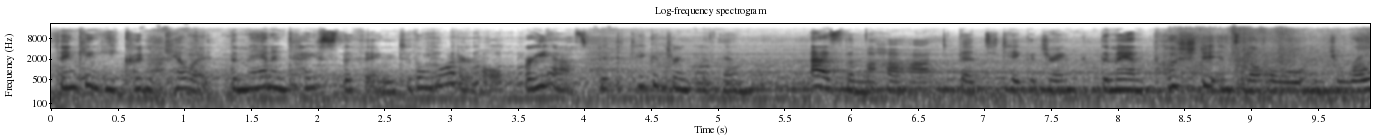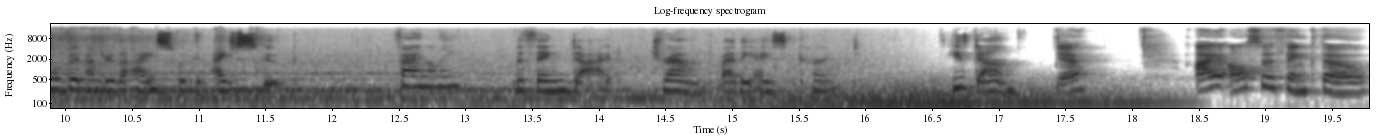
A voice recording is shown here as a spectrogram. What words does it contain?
Thinking he couldn't kill it, the man enticed the thing to the water hole, where he asked it to take a drink with him. As the Mahaha bent to take a drink, the man pushed it into the hole and drove it under the ice with an ice scoop. Finally, the thing died, drowned by the icy current. He's done. Yeah. I also think though,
